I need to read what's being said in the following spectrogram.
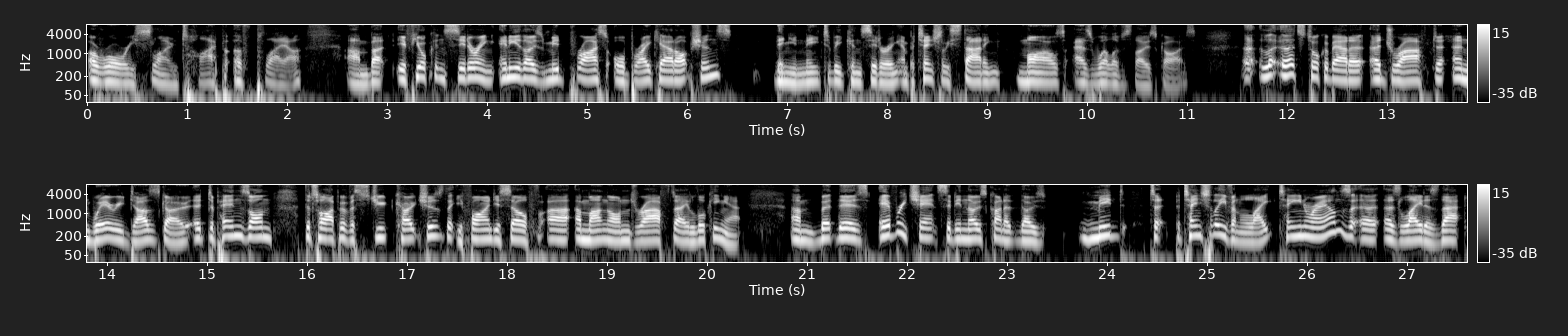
a Rory Sloane type of player. Um, but if you're considering any of those mid price or breakout options, then you need to be considering and potentially starting Miles as well as those guys. Uh, let, us talk about a, a, draft and where he does go. It depends on the type of astute coaches that you find yourself uh, among on draft day looking at. Um, but there's every chance that in those kind of those mid to potentially even late teen rounds, uh, as late as that,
